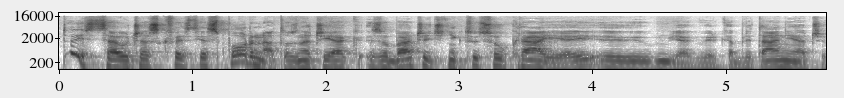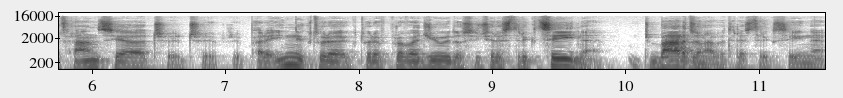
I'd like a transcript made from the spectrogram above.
To jest cały czas kwestia sporna. To znaczy, jak zobaczyć, niektóre są kraje, y, jak Wielka Brytania, czy Francja, czy, czy, czy parę innych, które, które wprowadziły dosyć restrykcyjne, czy bardzo nawet restrykcyjne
